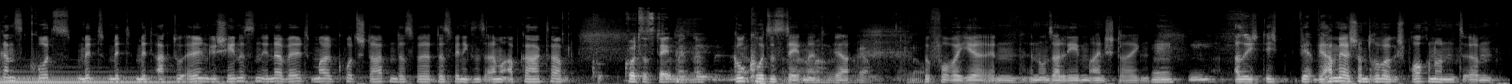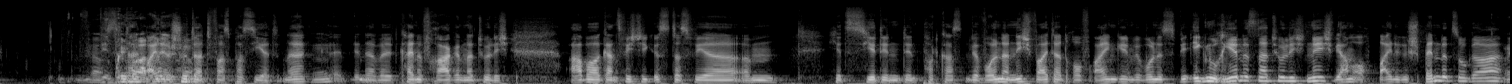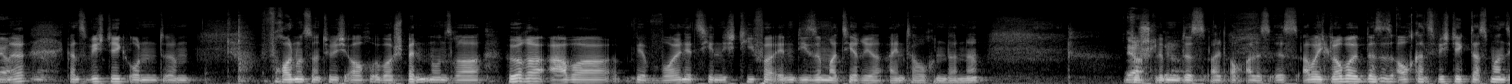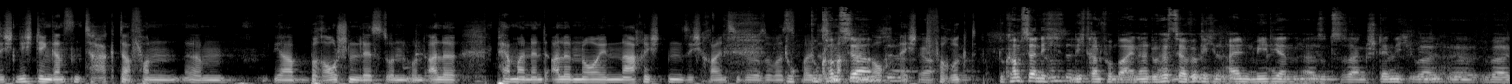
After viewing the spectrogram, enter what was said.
ganz, ganz kurz mit, mit, mit aktuellen Geschehnissen in der Welt mal kurz starten, dass wir das wenigstens einmal abgehakt haben? Kurzes Statement, ne? Kurzes Statement, ja. ja. Genau. Bevor wir hier in, in unser Leben einsteigen. Mhm. Also ich, ich, wir, wir haben ja schon drüber gesprochen und ähm, ja, wir sind privat, halt beide ne? erschüttert, ja. was passiert ne? Mhm. in der Welt. Keine Frage natürlich. Aber ganz wichtig ist, dass wir ähm, jetzt hier den, den Podcast, wir wollen da nicht weiter drauf eingehen. Wir wollen es, wir ignorieren es natürlich nicht. Wir haben auch beide gespendet sogar, ja, ne? ja. ganz wichtig und ähm, freuen uns natürlich auch über Spenden unserer Hörer, aber wir wollen jetzt hier nicht tiefer in diese Materie eintauchen dann, ne? Ja, so schlimm genau. das halt auch alles ist. Aber ich glaube, das ist auch ganz wichtig, dass man sich nicht den ganzen Tag davon ähm, ja, berauschen lässt und, und alle permanent alle neuen Nachrichten sich reinzieht oder sowas, du, weil du das macht ja, auch echt ja. verrückt. Du kommst ja nicht, nicht dran vorbei, ne? Du hörst ja wirklich in allen Medien äh, sozusagen ständig über, äh, über äh,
